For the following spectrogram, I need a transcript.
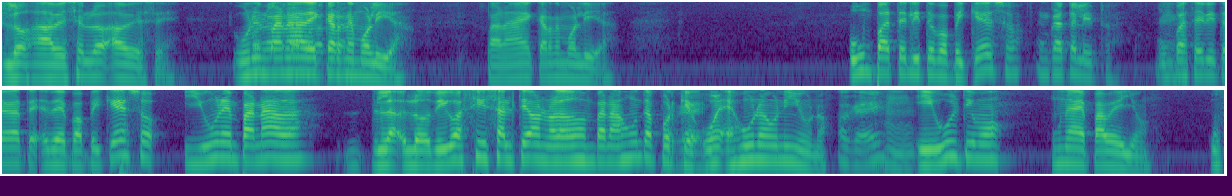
Los, a veces, lo- a veces. Una empanada de carne molida. Empanada de carne molida. Un pastelito de papi queso. Un catelito. Un Eh, pastelito de, papi queso y una empanada. La- lo digo así salteado, no las dos empanadas juntas porque un- es una, una y uno. Ok. Ujú. Y último, una de pabellón. Uf,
